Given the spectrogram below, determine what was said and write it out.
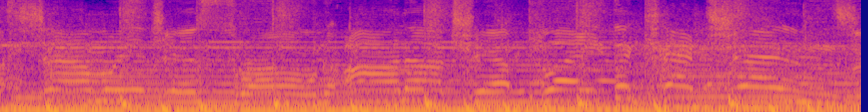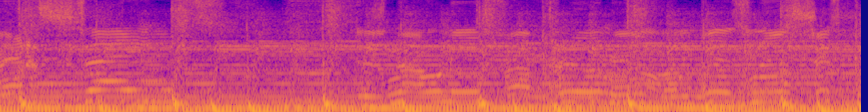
A sandwich is thrown on a chip plate. The kitchen's in a state. There's no need for pruning when business is.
